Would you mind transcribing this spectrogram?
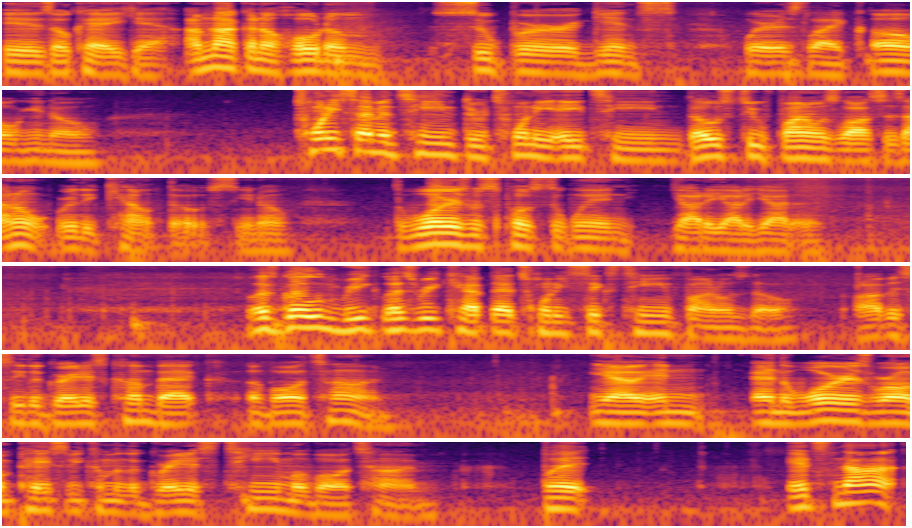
is okay, yeah, I'm not going to hold him super against where it's like, oh, you know, 2017 through 2018, those two finals losses, I don't really count those, you know. The Warriors were supposed to win, yada, yada, yada. Let's go, re- let's recap that 2016 finals, though. Obviously, the greatest comeback of all time. Yeah, and and the Warriors were on pace to become the greatest team of all time. But it's not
